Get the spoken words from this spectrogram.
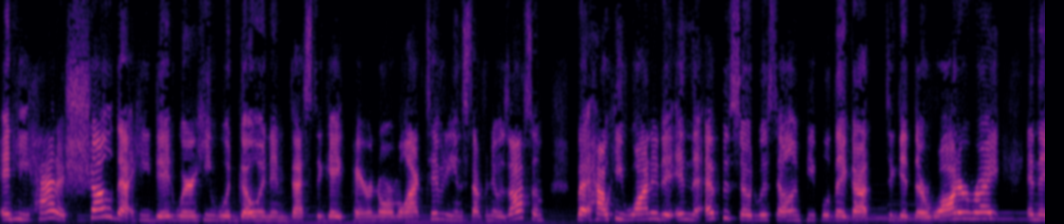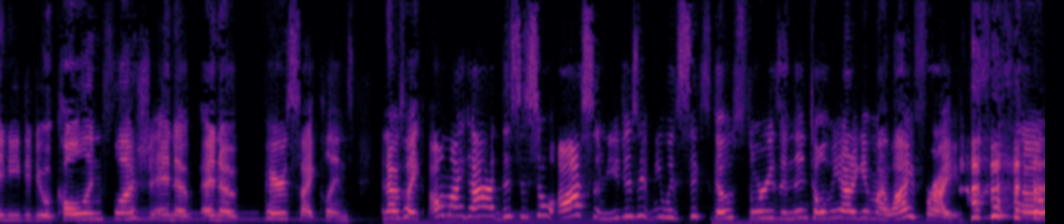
and he had a show that he did where he would go and investigate paranormal activity and stuff and it was awesome but how he wanted it in the episode was telling people they got to get their water right and they need to do a colon flush and a and a parasite cleanse and I was like, "Oh my god, this is so awesome. You just hit me with six ghost stories and then told me how to get my life right." so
